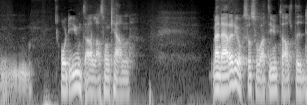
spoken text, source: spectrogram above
Mm. Och det är ju inte alla som kan. Men där är det också så att det är ju inte alltid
